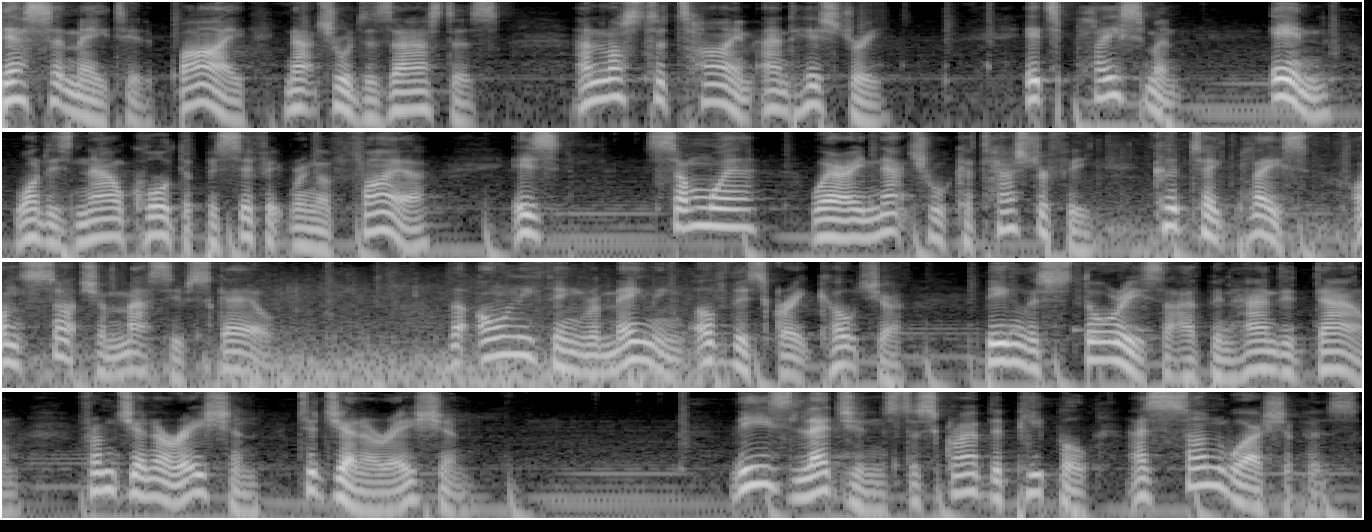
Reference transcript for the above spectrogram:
decimated by natural disasters and lost to time and history. Its placement in what is now called the Pacific Ring of Fire is somewhere where a natural catastrophe could take place on such a massive scale. The only thing remaining of this great culture being the stories that have been handed down from generation to generation. These legends describe the people as sun worshippers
